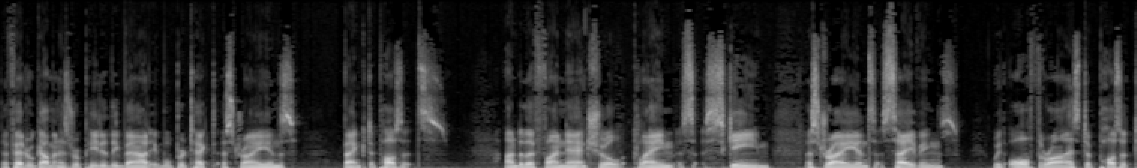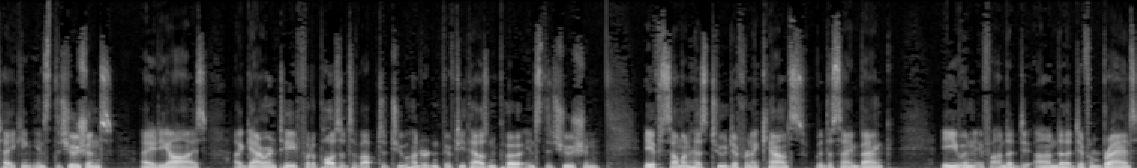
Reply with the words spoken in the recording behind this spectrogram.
the federal government has repeatedly vowed it will protect Australians' bank deposits. Under the financial claims scheme, Australians' savings with authorised deposit taking institutions, ADIs, are guaranteed for deposits of up to 250,000 per institution. If someone has two different accounts with the same bank, even if under under different brands,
